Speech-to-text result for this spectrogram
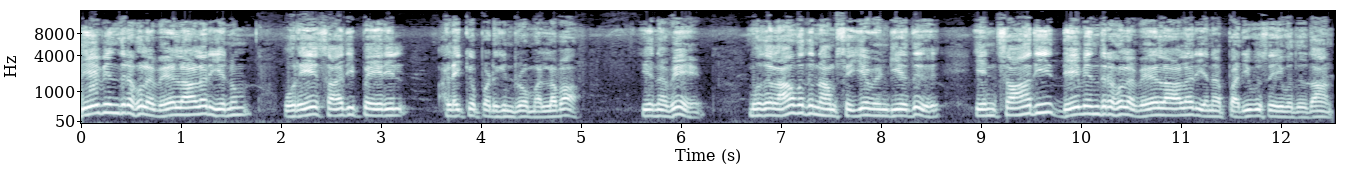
தேவேந்திரகுல வேளாளர் எனும் ஒரே சாதி பெயரில் அழைக்கப்படுகின்றோம் அல்லவா? எனவே முதலாவது நாம் செய்ய வேண்டியது என் சாதி தேவேந்திரகுல வேளாளர் என பதிவு செய்வதுதான்.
